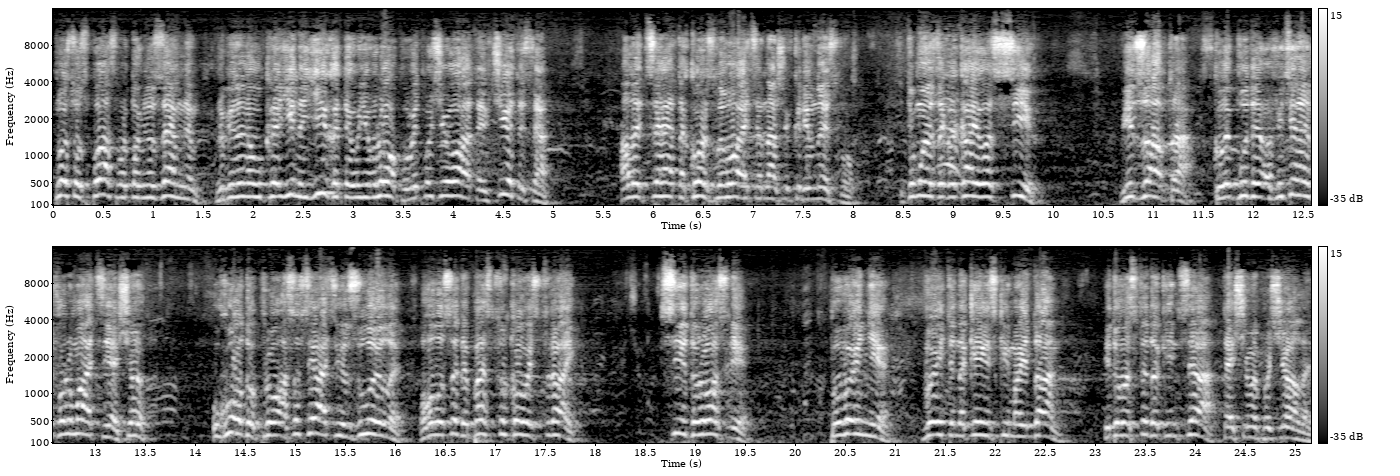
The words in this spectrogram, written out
просто з паспортом іноземним громадянина України їхати у Європу, відпочивати, вчитися. Але це також зливається нашим керівництвом. І тому я закликаю вас всіх від завтра, коли буде офіційна інформація, що угоду про асоціацію злили, оголосити безстроковий страйк. Всі дорослі повинні вийти на Київський майдан і довести до кінця те, що ми почали.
